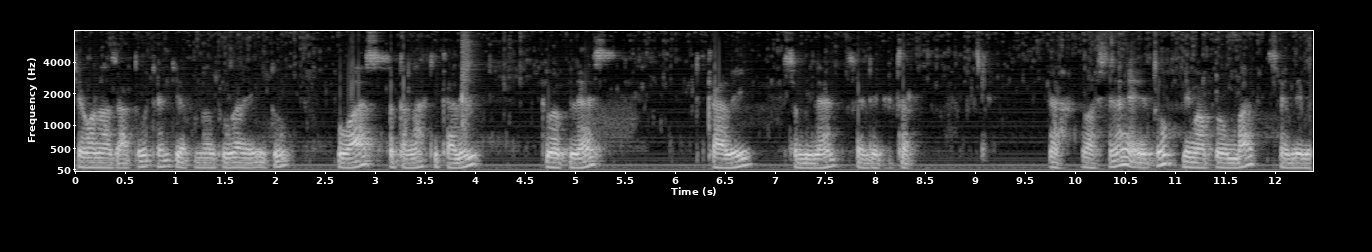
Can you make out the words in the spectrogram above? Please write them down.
diagonal 1 dan diagonal 2 yaitu luas setengah dikali 12 dikali 9 cm. Nah, luasnya yaitu 54 cm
